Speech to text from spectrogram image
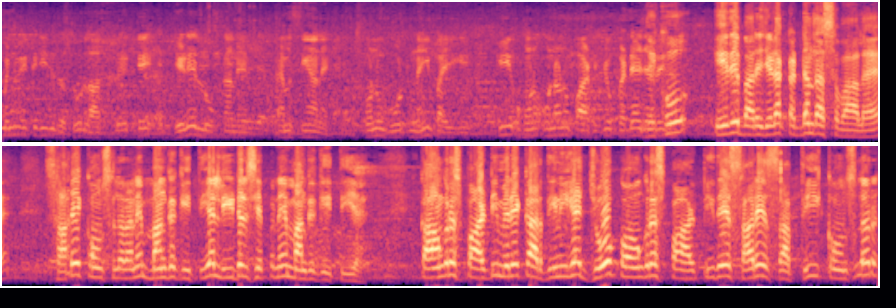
ਮੈਨੂੰ ਇੱਕ ਚੀਜ਼ ਦੱਸੋ ਲਾਸਟ ਤੇ ਕਿ ਜਿਹੜੇ ਲੋਕਾਂ ਨੇ ਐਮਸੀਆਂ ਨੇ ਉਹਨੂੰ ਵੋਟ ਨਹੀਂ ਪਾਈਗੀ ਕੀ ਹੁਣ ਉਹਨਾਂ ਨੂੰ ਪਾਰਟੀ ਚੋਂ ਕੱਢਿਆ ਜਾਵੇਗਾ? ਦੇਖੋ ਇਹਦੇ ਬਾਰੇ ਜਿਹੜਾ ਕੱਢਣ ਦਾ ਸਵਾਲ ਹੈ ਸਾਰੇ ਕਾਉਂਸਲਰਾਂ ਨੇ ਮੰਗ ਕੀਤੀ ਹੈ ਲੀਡਰਸ਼ਿਪ ਨੇ ਮੰਗ ਕੀਤੀ ਹੈ। ਕਾਂਗਰਸ ਪਾਰਟੀ ਮੇਰੇ ਘਰ ਦੀ ਨਹੀਂ ਹੈ ਜੋ ਕਾਂਗਰਸ ਪਾਰਟੀ ਦੇ ਸਾਰੇ ਸਾਥੀ ਕਾਉਂਸਲਰ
